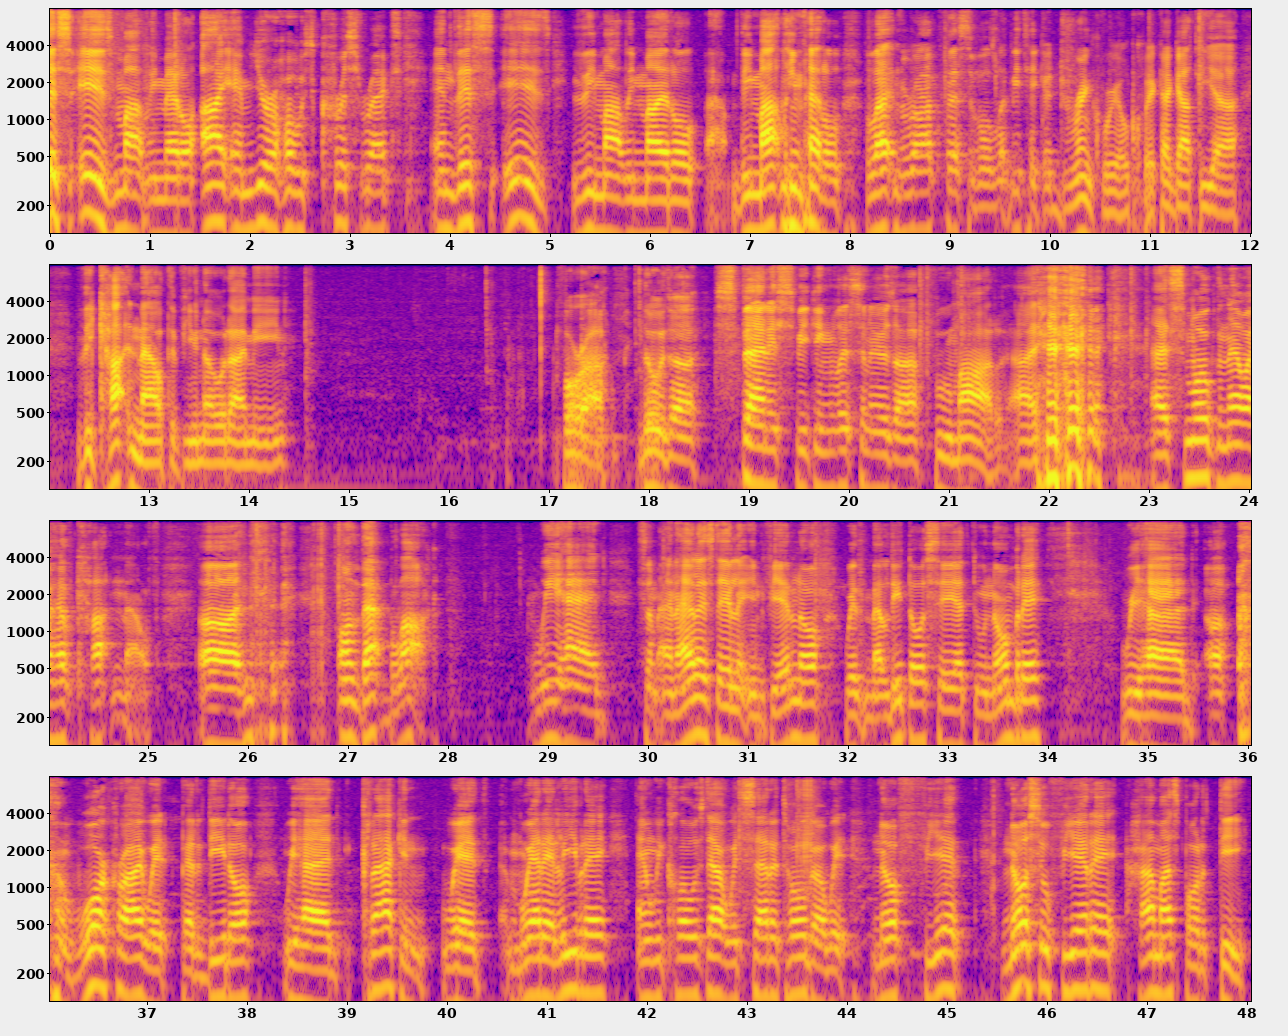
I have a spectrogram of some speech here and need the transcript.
This is Motley Metal. I am your host, Chris Rex, and this is the Motley Metal, uh, the Motley Metal Latin Rock Festival. Let me take a drink real quick. I got the uh, the Cottonmouth, if you know what I mean. For uh, those uh, Spanish-speaking listeners, uh, fumar. I I smoked, and now I have Cottonmouth. Uh, on that block, we had some Angeles del Infierno with Maldito Sea Tu Nombre. We had uh, Warcry with Perdido. We had Kraken with Muere Libre. And we closed out with Saratoga with No, fier, no Sufiere Jamás Por Ti.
